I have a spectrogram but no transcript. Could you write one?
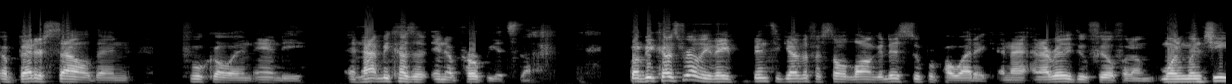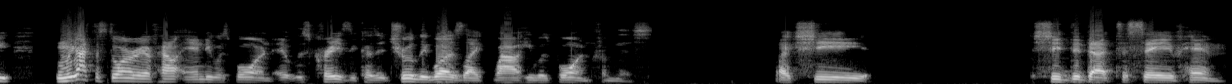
a better sell than Fuko and Andy, and not because of inappropriate stuff, but because really they've been together for so long. It is super poetic, and I and I really do feel for them. When when she when we got the story of how Andy was born, it was crazy because it truly was like, wow, he was born from this. Like she she did that to save him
